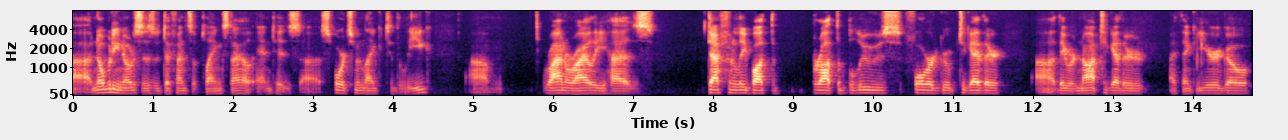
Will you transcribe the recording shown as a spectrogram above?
Uh, nobody notices his defensive playing style and his uh, sportsmanlike to the league. Um, Ryan O'Reilly has definitely bought the brought the Blues forward group together. Uh, they were not together, I think, a year ago.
